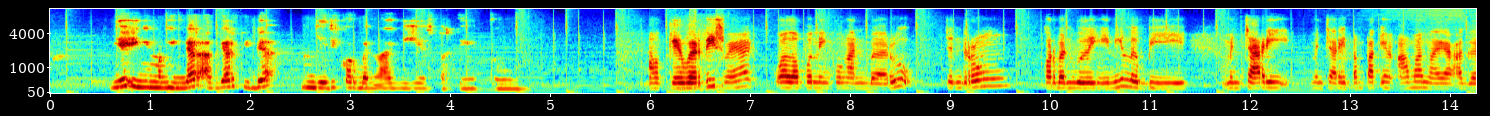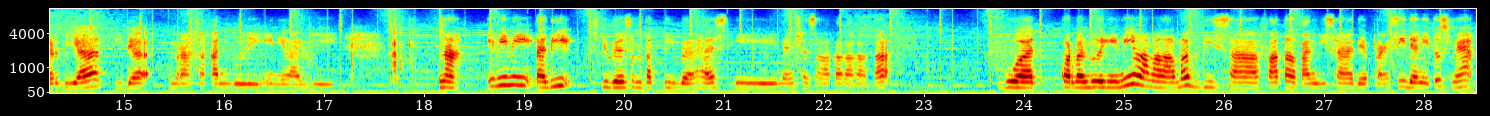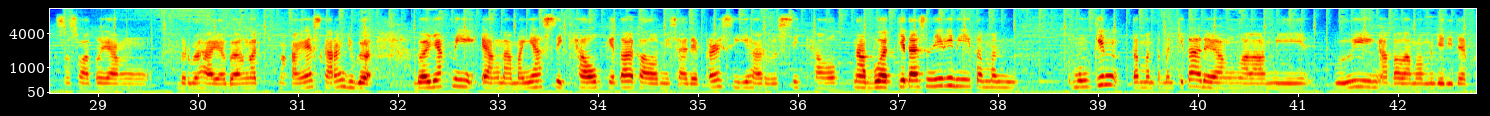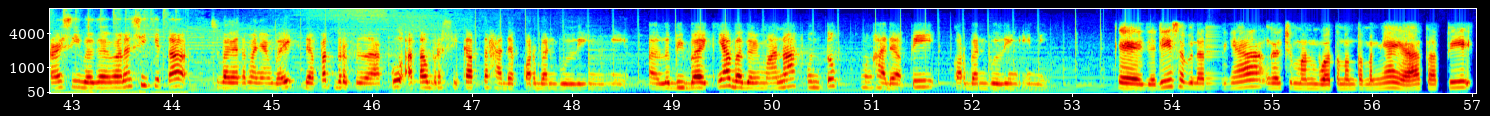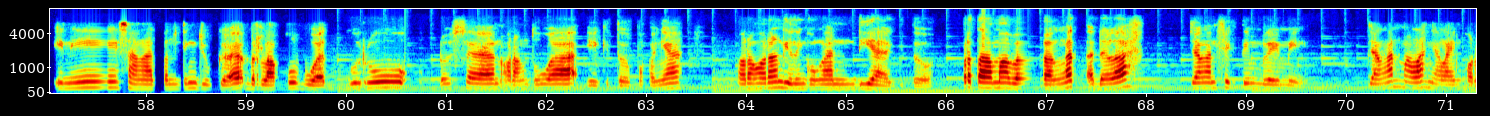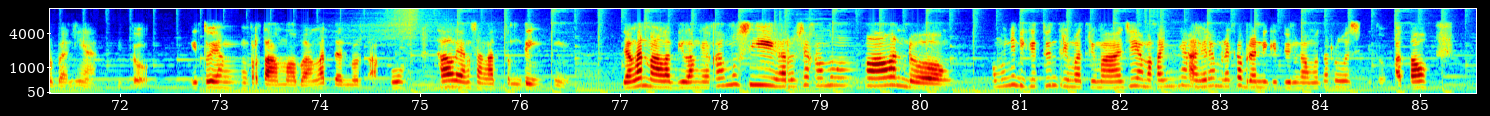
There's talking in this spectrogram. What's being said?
dia ingin menghindar agar tidak menjadi korban lagi seperti itu. Oke, berarti sebenarnya walaupun lingkungan baru cenderung korban bullying ini lebih mencari mencari tempat yang aman lah ya agar dia tidak merasakan bullying ini lagi. Nah, ini nih tadi juga sempat dibahas di mention sama kakak-kakak buat korban bullying ini lama-lama bisa fatal kan, bisa depresi dan itu sebenarnya sesuatu yang berbahaya banget. Makanya sekarang juga banyak nih yang namanya seek help. Kita kalau misalnya depresi harus seek help. Nah, buat kita sendiri nih temen mungkin teman-teman kita ada yang mengalami bullying atau lama menjadi depresi. Bagaimana sih kita sebagai teman yang baik dapat berperilaku atau bersikap terhadap korban bullying ini? Eh, lebih baiknya bagaimana untuk menghadapi korban bullying ini? Oke, jadi sebenarnya nggak cuma buat teman-temannya ya, tapi ini sangat penting juga berlaku buat guru, dosen, orang tua, ya gitu. Pokoknya orang-orang di lingkungan dia gitu. Pertama banget adalah jangan victim blaming. Jangan malah nyalain korbannya gitu. Itu yang pertama banget dan menurut aku hal yang sangat penting. Jangan malah bilang ya kamu sih harusnya kamu ngelawan dong kamunya digituin terima-terima aja ya makanya akhirnya mereka berani gituin kamu terus gitu atau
